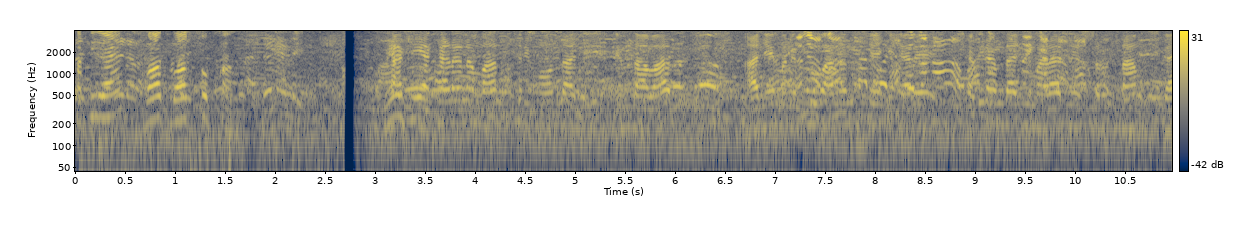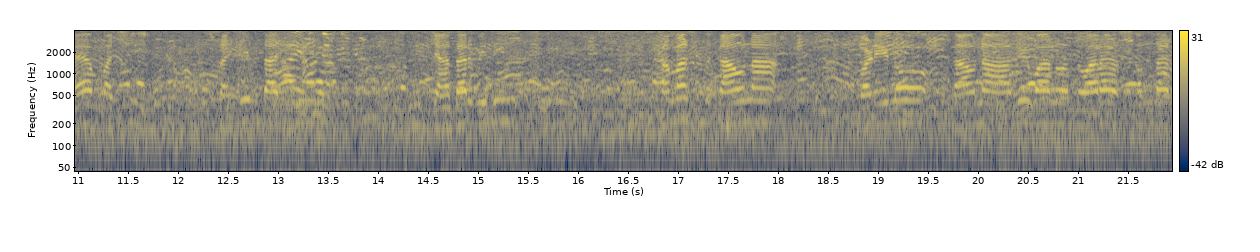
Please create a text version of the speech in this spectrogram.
पति है बहुत बहुत शुभकामनाएं ખાસી અખાડાના મહંત શ્રી મોહનદાસજી અમદાવાદ આજે મને ખૂબ આનંદ છે કે જ્યારે છબીરામદાસજી મહારાજને સર્વનામ ગયા પછી સંજીવદાસજીની ચાદર વિધિ સમસ્ત ગામના વડીલો ગામના આગેવાનો દ્વારા સુંદર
